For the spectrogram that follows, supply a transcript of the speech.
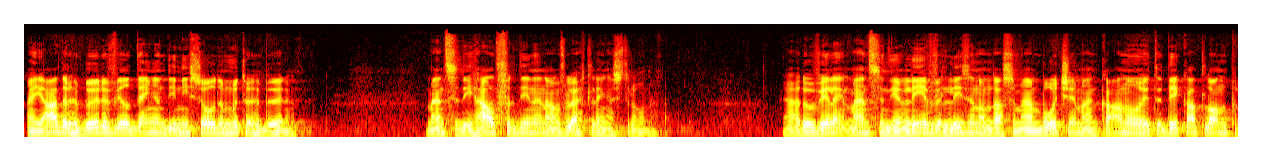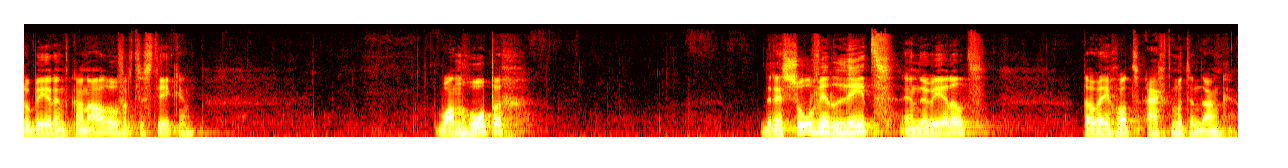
En ja, er gebeuren veel dingen die niet zouden moeten gebeuren. Mensen die geld verdienen aan vluchtelingenstromen. Ja, de hoeveelheid mensen die hun leven verliezen omdat ze met een bootje, met een kano uit de decathlon proberen het kanaal over te steken. Wanhopig. Er is zoveel leed in de wereld dat wij God echt moeten danken.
